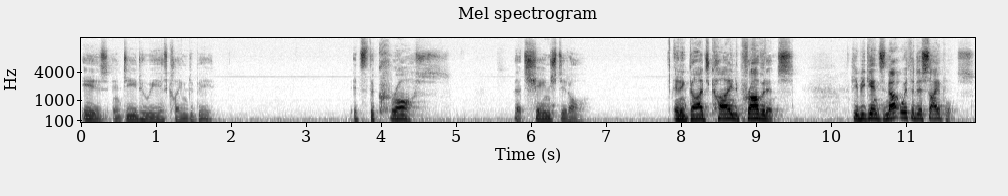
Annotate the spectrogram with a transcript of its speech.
is indeed who he has claimed to be. It's the cross that changed it all. And in God's kind providence, he begins not with the disciples.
